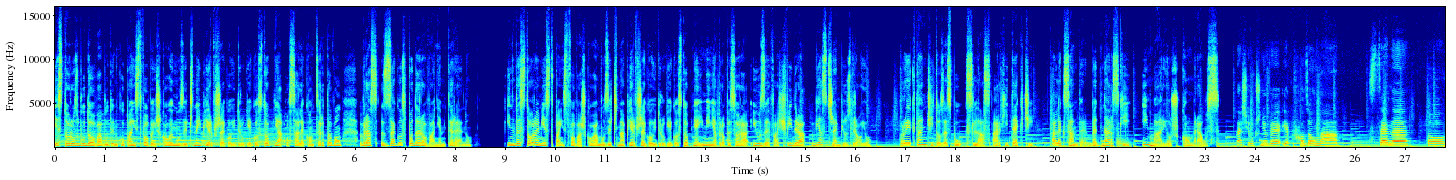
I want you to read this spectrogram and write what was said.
Jest to rozbudowa budynku Państwowej Szkoły Muzycznej pierwszego i drugiego stopnia o salę koncertową wraz z zagospodarowaniem terenu. Inwestorem jest Państwowa Szkoła Muzyczna pierwszego i drugiego stopnia imienia profesora Józefa Świdra w Jastrzębiu Zdroju. Projektanci to zespół SLAS Architekci Aleksander Bednarski i Mariusz Komraus. Nasi uczniowie, jak wchodzą na scenę, to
